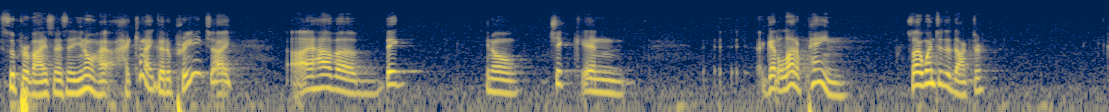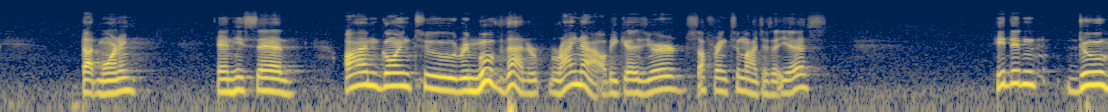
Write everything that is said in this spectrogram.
supervisor. I said, you know, how, how can I go to preach? I, I have a big, you know, chick and I get a lot of pain. So I went to the doctor that morning, and he said, I'm going to remove that right now because you're suffering too much. I said, Yes. He didn't do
